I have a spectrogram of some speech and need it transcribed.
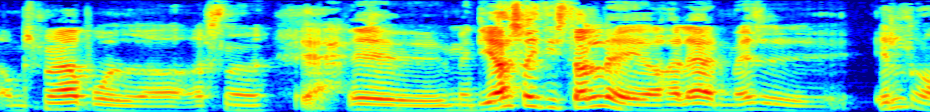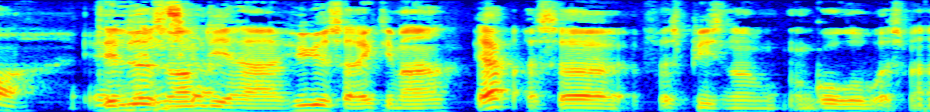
om smørbrød og, og sådan noget. Ja. Øh, men de er også rigtig stolte af at have lært en masse ældre øh, Det lyder som om, mennesker. de har hygget sig rigtig meget. Ja. Og så får spist nogle, nogle gode råbrødsmad.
